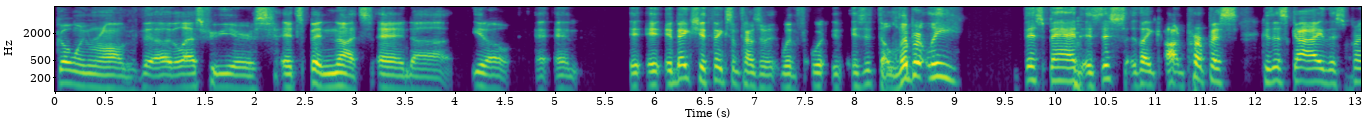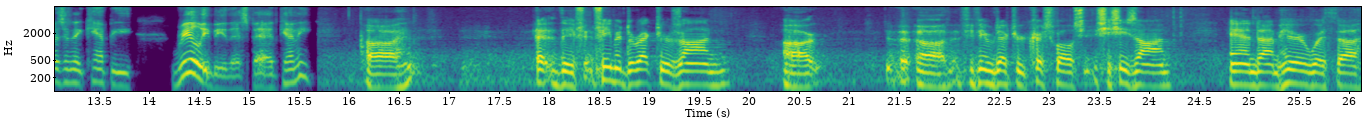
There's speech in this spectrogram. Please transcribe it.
going wrong the, uh, the last few years. It's been nuts, and uh, you know, and it, it makes you think sometimes with, with, with is it deliberately this bad? Is this like on purpose? Because this guy, this president, can't be really be this bad, can he? Uh, the FEMA director is on. Uh, uh, FEMA director Criswell, she, she's on and I'm here with uh,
